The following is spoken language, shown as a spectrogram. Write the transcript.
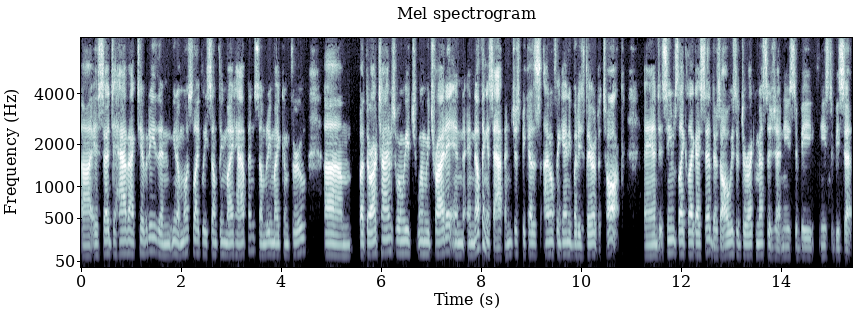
uh, is said to have activity then you know most likely something might happen somebody might come through um, but there are times when we when we tried it and and nothing has happened just because i don't think anybody's there to talk. And it seems like like i said there's always a direct message that needs to be needs to be said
